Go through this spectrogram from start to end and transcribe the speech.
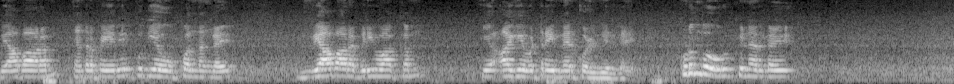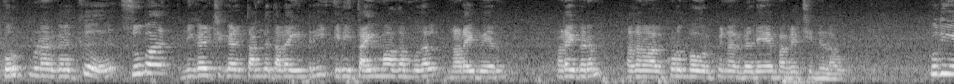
வியாபாரம் என்ற பெயரில் புதிய ஒப்பந்தங்கள் வியாபார விரிவாக்கம் ஆகியவற்றை மேற்கொள்வீர்கள். குடும்ப உறுப்பினர்கள் உறுப்பினர்களுக்கு சுப நிகழ்ச்சிகள் தங்கு தடையின்றி இனி தை மாதம் முதல் நடைபெறும் நடைபெறும். அதனால் குடும்ப உறுப்பினர்களிடையே மகிழ்ச்சி நிலவும். புதிய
